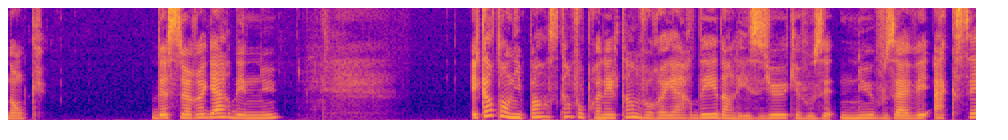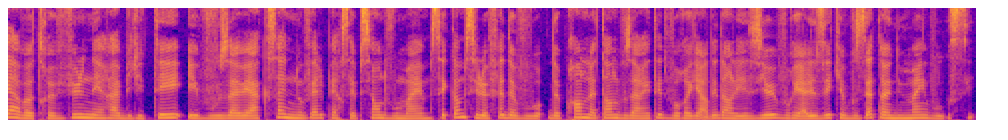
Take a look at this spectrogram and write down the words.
Donc, de se regarder nu Et quand on y pense, quand vous prenez le temps de vous regarder dans les yeux, que vous êtes nu, vous avez accès à votre vulnérabilité et vous avez accès à une nouvelle perception de vous-même. C'est comme si le fait de, vous, de prendre le temps de vous arrêter, de vous regarder dans les yeux, vous réalisez que vous êtes un humain vous aussi.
